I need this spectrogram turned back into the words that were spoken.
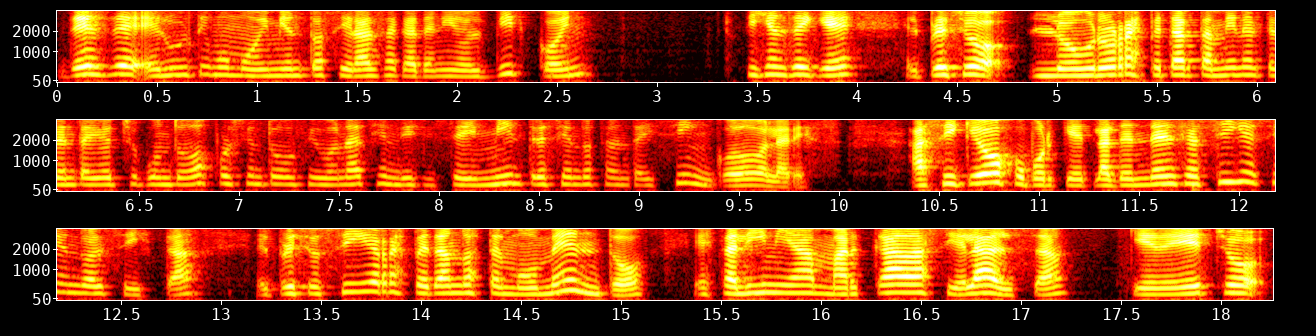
desde el último movimiento hacia el alza que ha tenido el Bitcoin, Fíjense que el precio logró respetar también el 38.2% de un Fibonacci en 16.335 dólares. Así que ojo, porque la tendencia sigue siendo alcista, el precio sigue respetando hasta el momento esta línea marcada hacia el alza, que de hecho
